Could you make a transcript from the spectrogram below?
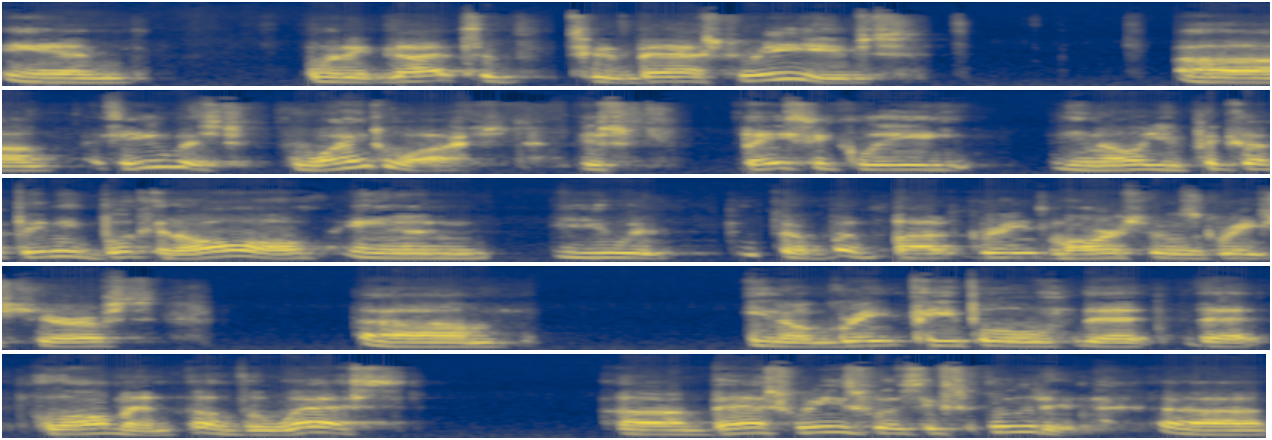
And when it got to, to Bass Reeves, uh, he was whitewashed. It's basically, you know, you pick up any book at all and you would about great marshals, great sheriffs, um, you know, great people that, that lawmen of the West uh, Bass Reeves was excluded. Uh,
